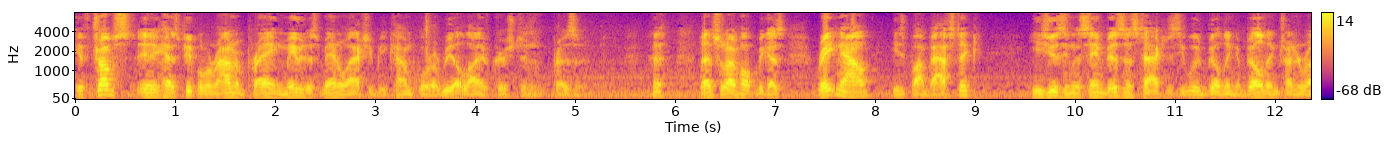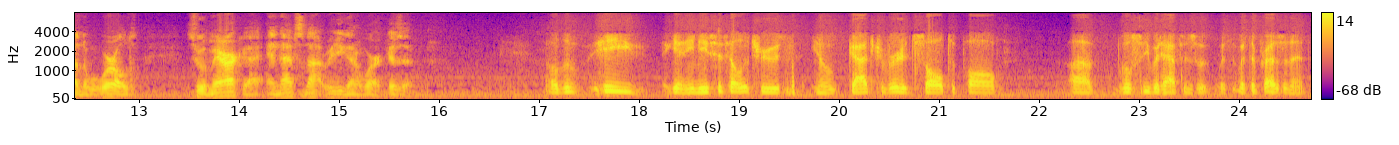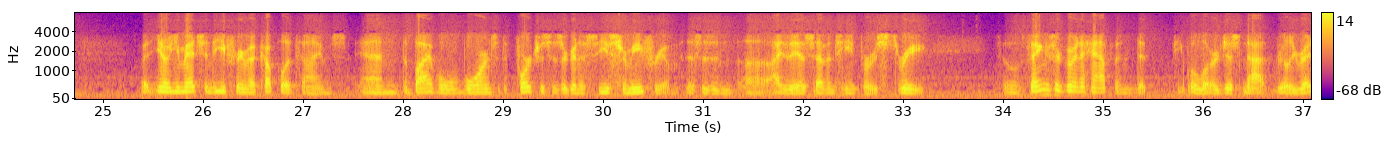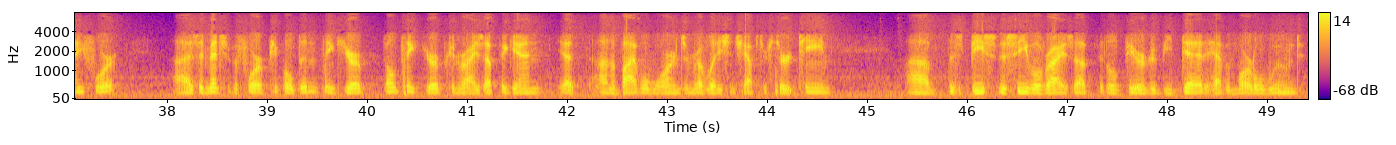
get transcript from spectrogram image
if Trump eh, has people around him praying, maybe this man will actually become, quote, a real live Christian president. That's what I'm hoping because right now he's bombastic. He's using the same business tactics he would building a building, trying to run the world through America, and that's not really going to work, is it? Well, he again, he needs to tell the truth. You know, God converted Saul to Paul. Uh, we'll see what happens with, with, with the president. But you know, you mentioned Ephraim a couple of times, and the Bible warns that the fortresses are going to cease from Ephraim. This is in uh, Isaiah 17, verse 3. So things are going to happen that people are just not really ready for. Uh, as I mentioned before, people didn't think Europe, don't think Europe can rise up again. Yet uh, the Bible warns in Revelation chapter 13 uh, this beast of the sea will rise up. It'll appear to be dead, have a mortal wound,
